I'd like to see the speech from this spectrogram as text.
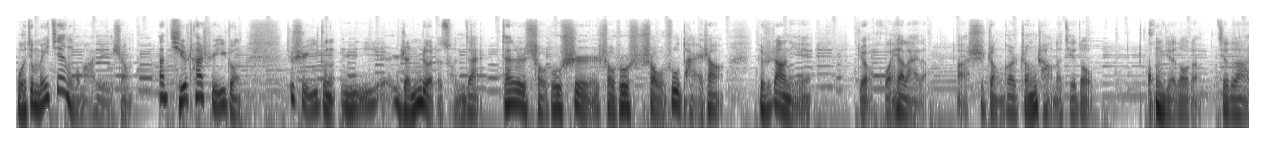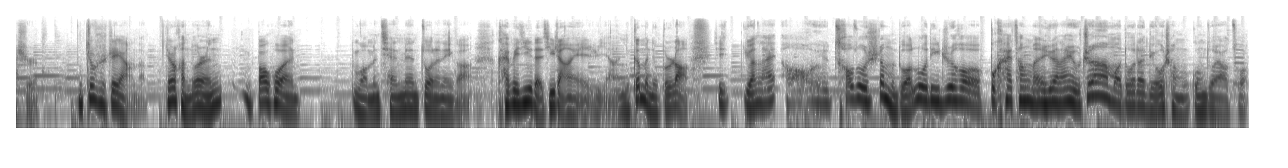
我就没见过麻醉医生。那其实它是一种，就是一种忍者的存在。但是手术室、手术手术台上，就是让你就活下来的啊，是整个整场的节奏控节奏的节奏大师，就是这样的。就是很多人，包括。我们前面做的那个开飞机的机长也是一样，你根本就不知道这原来哦，操作是这么多。落地之后不开舱门，原来有这么多的流程工作要做。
